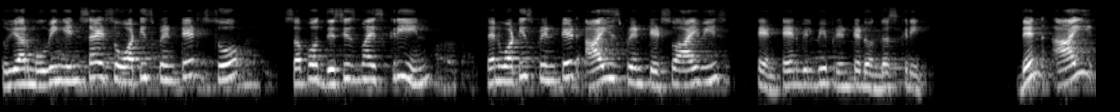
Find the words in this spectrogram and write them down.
So you are moving inside. So what is printed? So suppose this is my screen. Then what is printed? I is printed. So i is 10 10 will be printed on the screen. Then i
